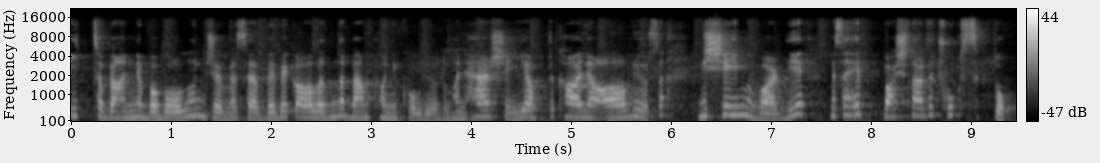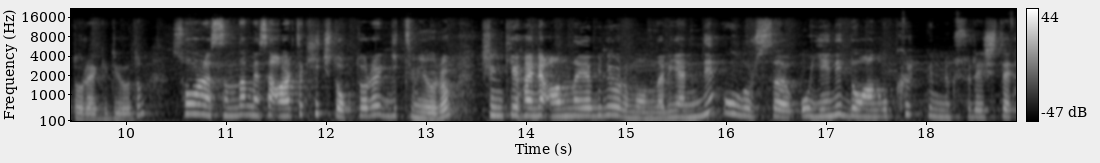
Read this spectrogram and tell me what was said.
ilk tabii anne baba olunca mesela bebek ağladığında ben panik oluyordum. Hani her şeyi yaptık hala ağlıyorsa bir şey mi var diye. Mesela hep başlarda çok sık doktora gidiyordum. Sonrasında mesela artık hiç doktora gitmiyorum. Çünkü hani anlayabiliyorum onları. Yani ne olursa o yeni doğan o 40 günlük süreçte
